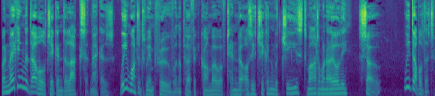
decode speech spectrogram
When making the double chicken deluxe at Macca's, we wanted to improve on the perfect combo of tender Aussie chicken with cheese, tomato, and aioli. So, we doubled it.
